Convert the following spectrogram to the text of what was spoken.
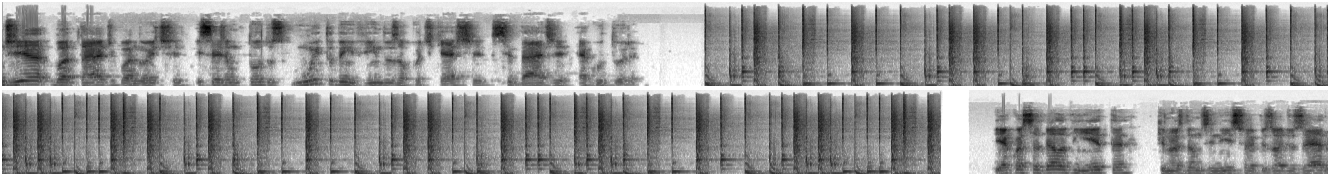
dia, boa tarde, boa noite e sejam todos muito bem-vindos ao podcast Cidade é Cultura. E é com essa bela vinheta que nós damos início ao episódio zero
